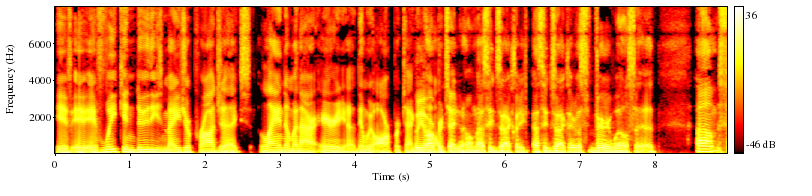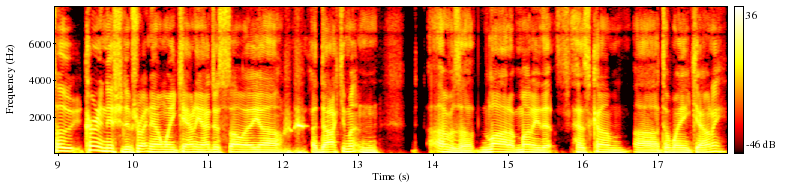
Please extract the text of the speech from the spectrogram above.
if, if we can do these major projects, land them in our area, then we are protecting. We home. are protecting home. That's exactly. That's exactly. That's very well said. Um, so current initiatives right now in Wayne County. I just saw a uh, a document, and it was a lot of money that has come uh, to Wayne County.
